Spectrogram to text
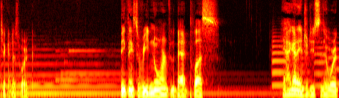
check out his work. Big thanks to Reid and Orrin from the Bad Plus. Yeah, I got introduced to their work,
